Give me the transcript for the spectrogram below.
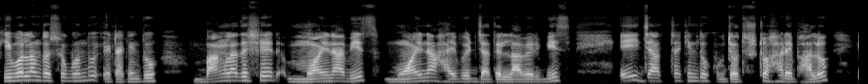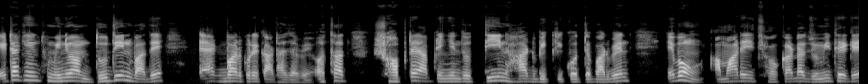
কি বললাম দর্শক বন্ধু? এটা কিন্তু বাংলাদেশের ময়না বীজ, ময়না হাইব্রিড জাতের লাভের বীজ। এই জাতটা কিন্তু খুব যথেষ্ট হারে ভালো। এটা কিন্তু মিনিমাম দুদিন বাদে একবার করে কাটা যাবে। অর্থাৎ সবটাই আপনি কিন্তু তিন হাট বিক্রি করতে পারবেন। এবং আমার এই ছকাটা জমি থেকে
